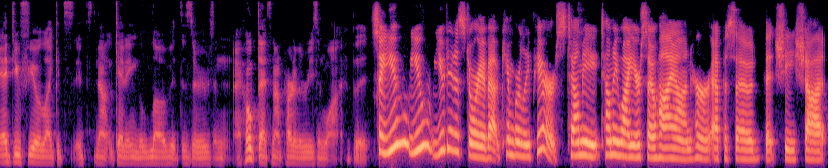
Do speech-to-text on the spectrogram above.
I do feel like it's it's not getting the love it deserves, and I hope that's not part of the reason why. But so you you you did a story about kimberly peirce tell me tell me why you're so high on her episode that she shot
